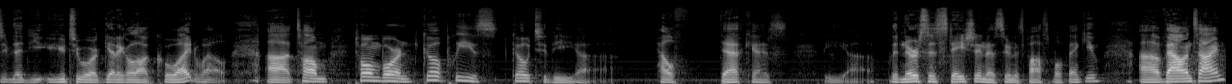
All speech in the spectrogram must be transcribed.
That you, you two are getting along quite well. Uh, Tom Tomborn, go please go to the uh, health deck as the uh, the nurses station as soon as possible. Thank you, uh, Valentine,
